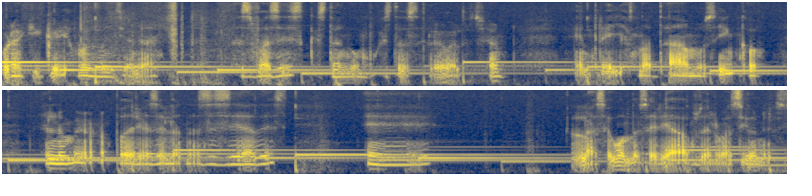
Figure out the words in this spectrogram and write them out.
Por aquí queríamos mencionar las fases que están compuestas de la evaluación. Entre ellas notábamos cinco. El número no podría ser las necesidades. Eh, la segunda sería observaciones.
